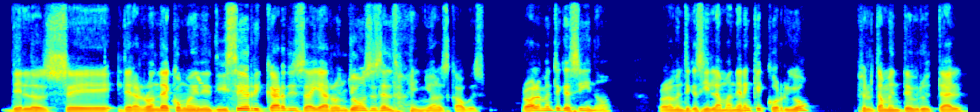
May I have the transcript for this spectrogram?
de, los, eh, de la ronda de comodines. Dice Ricardo Isai, Aaron Jones es el dueño de los Cowboys. Probablemente que sí, ¿no? Probablemente que sí. La manera en que corrió, absolutamente brutal.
